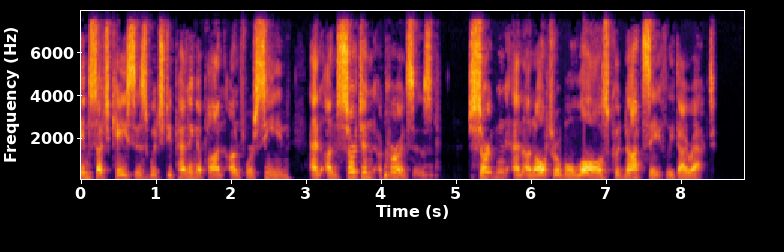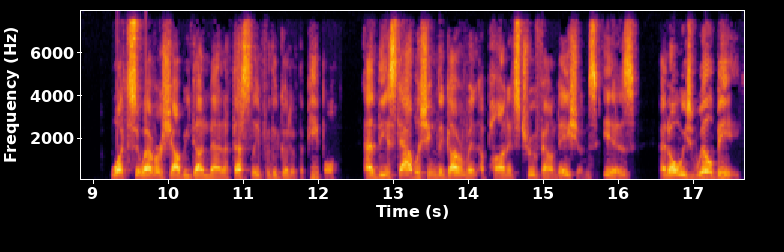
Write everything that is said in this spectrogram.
in such cases which, depending upon unforeseen and uncertain occurrences, certain and unalterable laws could not safely direct. Whatsoever shall be done manifestly for the good of the people, and the establishing the government upon its true foundations, is, and always will be,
